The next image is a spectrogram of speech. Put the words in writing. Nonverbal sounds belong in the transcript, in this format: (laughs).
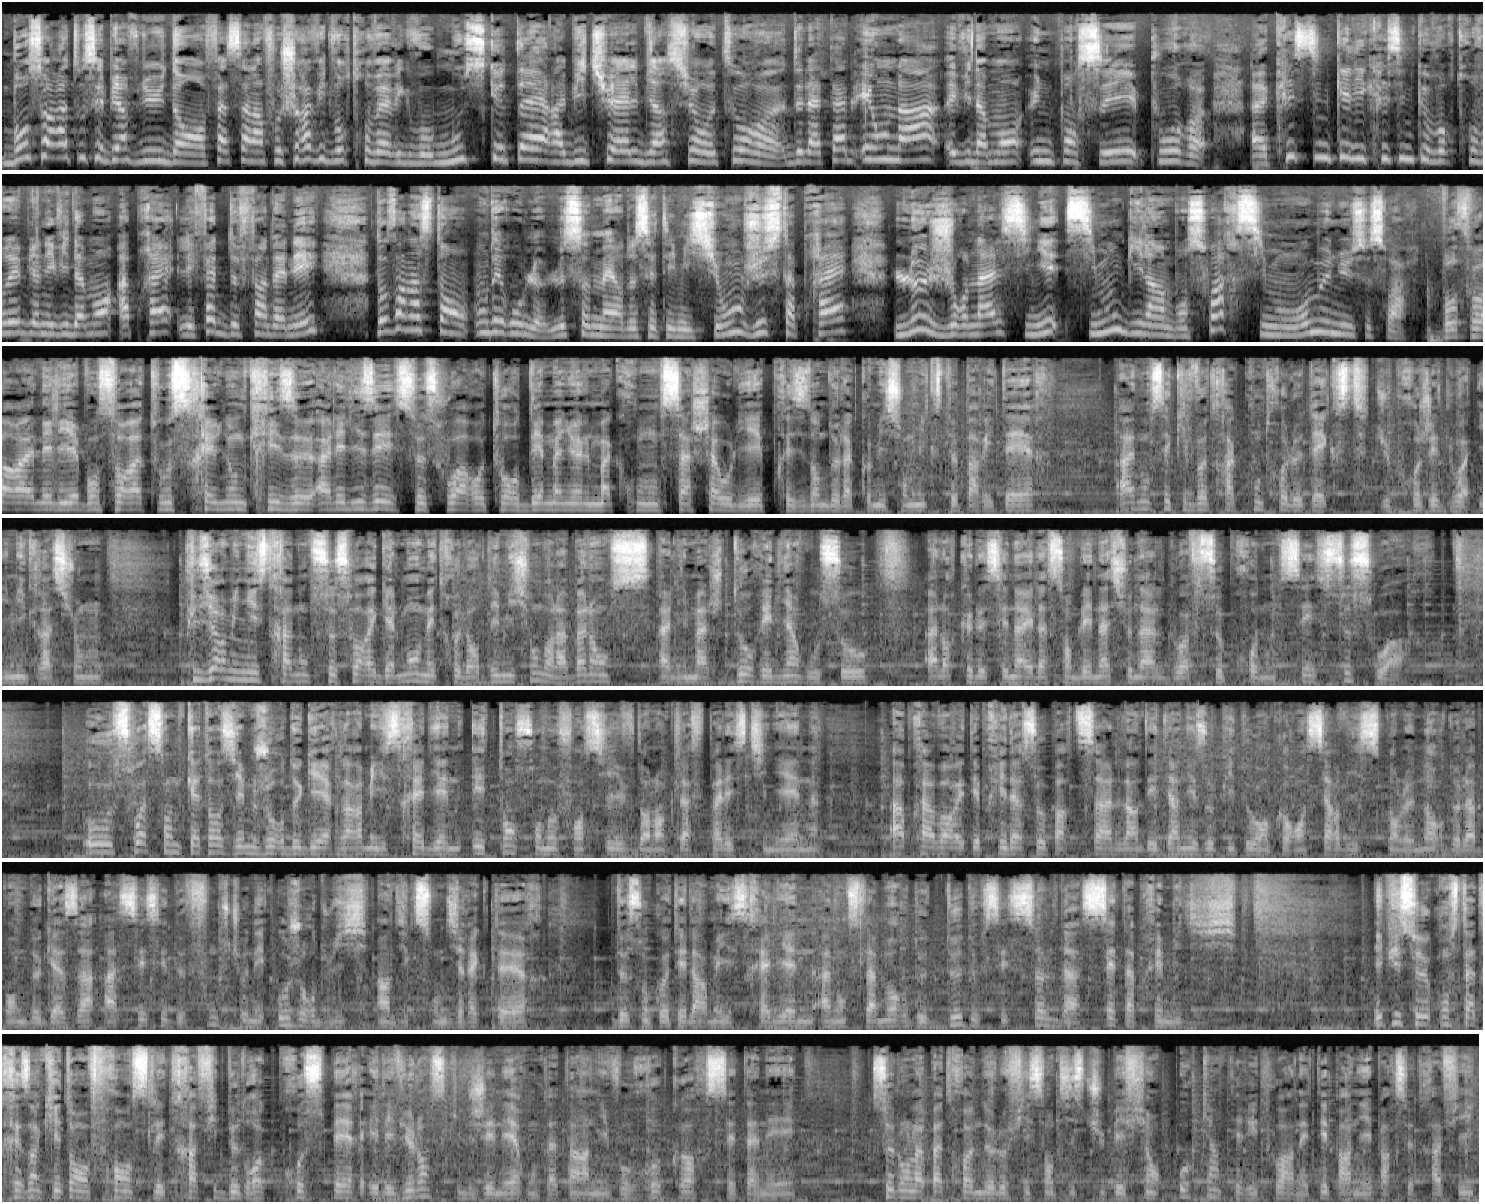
Bonsoir à tous et bienvenue dans Face à l'info. Je suis ravie de vous retrouver avec vos mousquetaires habituels, bien sûr, autour de la table. Et on a évidemment une pensée pour euh, Christine Kelly. Christine que vous retrouverez bien évidemment après les fêtes de fin d'année. Dans un instant, on déroule le sommaire de cette émission. Juste après, le journal signé Simon Guillain. Bonsoir Simon, au menu ce soir. Bonsoir Nelly et bonsoir à tous. Réunion de crise à l'Elysée ce soir autour d'Emmanuel Macron. Sacha Ollier, présidente de la commission mixte paritaire a annoncé qu'il votera contre le texte du projet de loi immigration. Plusieurs ministres annoncent ce soir également mettre leur démission dans la balance, à l'image d'Aurélien Rousseau, alors que le Sénat et l'Assemblée nationale doivent se prononcer ce soir. Au 74e jour de guerre, l'armée israélienne étend son offensive dans l'enclave palestinienne. Après avoir été pris d'assaut par Tzal, l'un des derniers hôpitaux encore en service dans le nord de la bande de Gaza a cessé de fonctionner aujourd'hui, indique son directeur. De son côté, l'armée israélienne annonce la mort de deux de ses soldats cet après-midi. Et puis ce constat très inquiétant en France, les trafics de drogue prospèrent et les violences qu'ils génèrent ont atteint un niveau record cette année. Selon la patronne de l'Office anti-stupéfiant, aucun territoire n'est épargné par ce trafic.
